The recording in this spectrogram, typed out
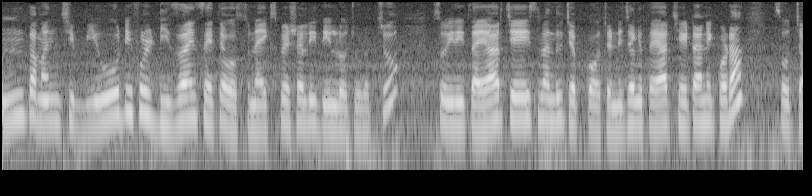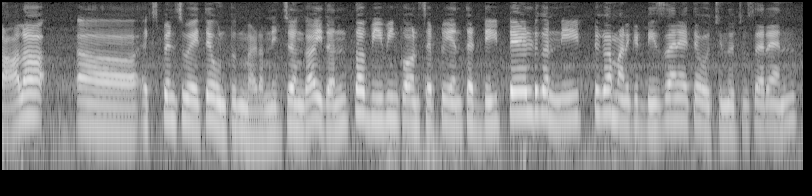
అంత మంచి బ్యూటిఫుల్ డిజైన్స్ అయితే వస్తున్నాయి ఎక్స్పెషల్లీ దీనిలో చూడొచ్చు. సో ఇది తయారు చేసినందుకు చెప్పుకోవచ్చు. నిజంగా తయారు చేయడానికి కూడా సో చాలా ఎక్స్పెన్సివ్ అయితే ఉంటుంది మేడం. నిజంగా ఇదంతా వీవింగ్ కాన్సెప్ట్ ఎంత డీటెయిల్డ్గా నీట్గా మనకి డిజైన్ అయితే వచ్చిందో చూసారా? ఎంత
